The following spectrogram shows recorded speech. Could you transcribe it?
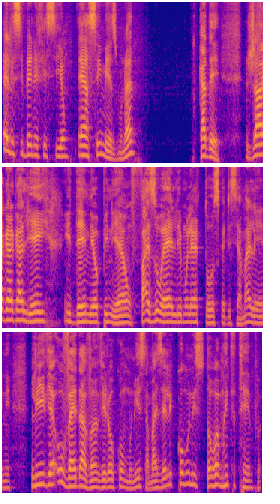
eles se beneficiam. É assim mesmo, né? Cadê? Já gargalhei e dei minha opinião. Faz o L, mulher tosca, disse a Marlene. Lívia, o velho da van virou comunista, mas ele comunistou há muito tempo.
